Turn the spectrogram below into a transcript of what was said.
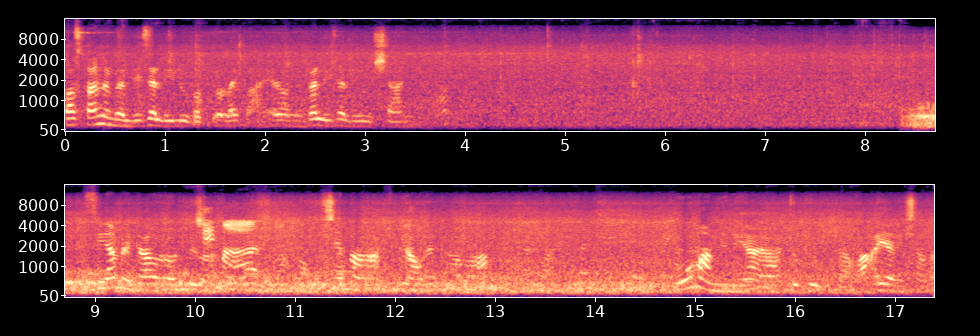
bus card နံပါတ်44လို့တော့ပြောလိုက်ပါတယ်အဲ့တော့နံပါတ်44ကိုရှာနေတာပါစီရမယ်ကားတော့တွေ့ပါရှင်းမှာရှင်းမှာပြောင်းတဲ့ကားပါဘိုးမှမြင်နေရတာတုတ်တုတ်တာပါအဲ့ရနေရှောက်တာဖြစ်ပါတယ်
